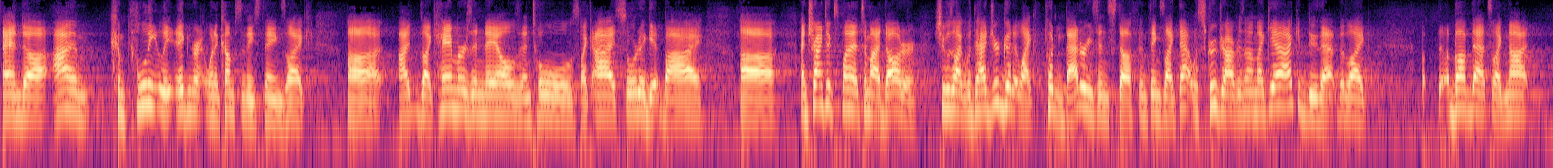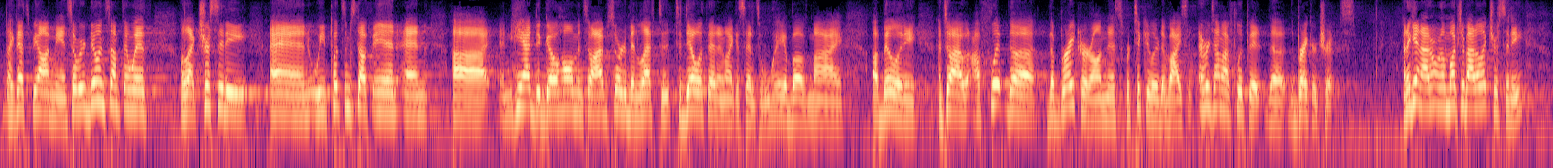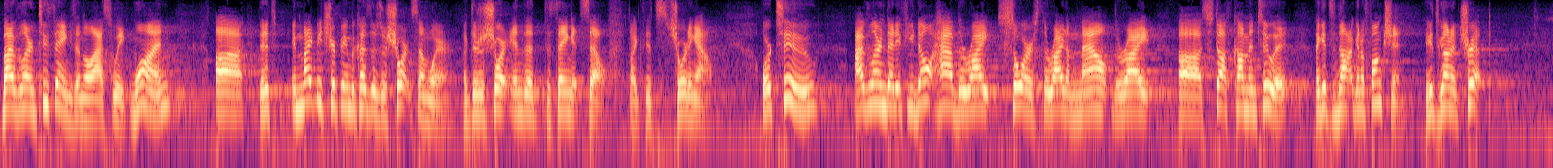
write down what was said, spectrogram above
and uh, I am completely ignorant when it comes to these things. Like, uh, I like hammers and nails and tools. Like I sort of get by. Uh, and trying to explain it to my daughter, she was like, "Well, Dad, you're good at like putting batteries and stuff and things like that with screwdrivers." And I'm like, "Yeah, I can do that, but like above that's like not like that's beyond me." And so we're doing something with electricity, and we put some stuff in, and uh, and he had to go home, and so I've sort of been left to, to deal with it. And like I said, it's way above my ability. And so I, I flip the, the breaker on this particular device, and every time I flip it, the, the breaker trips. And again, I don't know much about electricity, but I've learned two things in the last week. One, uh, that it might be tripping because there's a short somewhere, like there's a short in the, the thing itself, like it's shorting out. Or two, I've learned that if you don't have the right source, the right amount, the right uh, stuff coming to it, like it's not going to function. It's going to trip.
